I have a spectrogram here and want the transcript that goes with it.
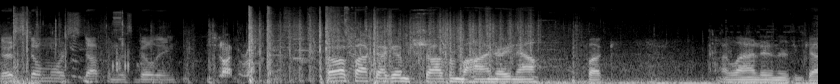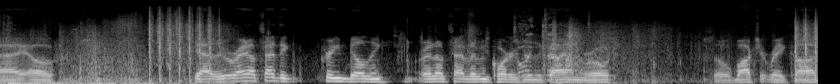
There's still more stuff in this building. Sniper Oh fuck, I got him shot from behind right now. Fuck. I landed and there's a guy. Oh. Yeah, right outside the green building. Right outside living quarters there's a guy on the road. So watch it, Ray Cod.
